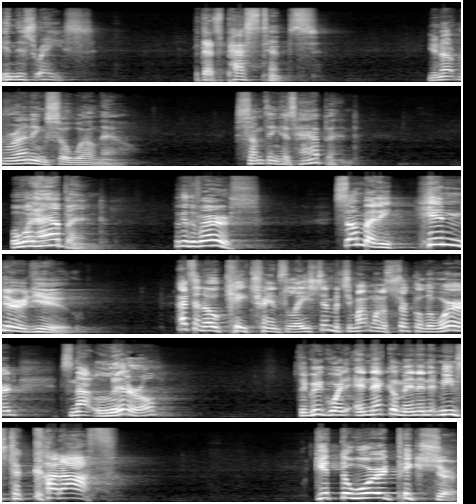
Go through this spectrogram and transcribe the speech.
in this race. But that's past tense. You're not running so well now. Something has happened. Well, what happened? Look at the verse. Somebody hindered you. That's an okay translation, but you might want to circle the word. It's not literal. It's the Greek word enekomen, and it means to cut off. Get the word picture.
